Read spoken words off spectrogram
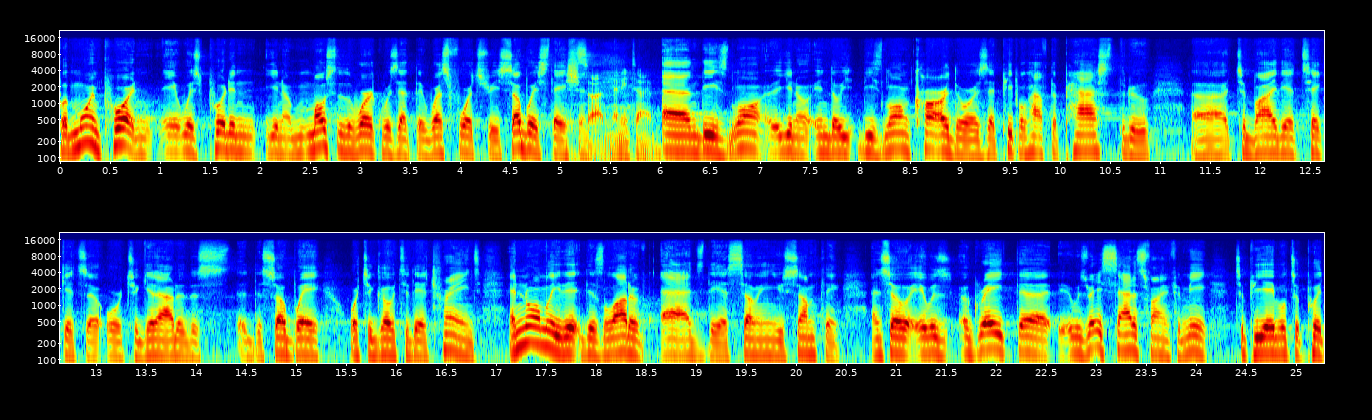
but more important, it was put in, you know, most of the work was at the West 4th Street subway station. I saw it many times. And these long, you know, in the, these long corridors that people have to pass through uh, to buy their tickets uh, or to get out of the, the subway or to go to their trains. And normally there's a lot of ads there selling you something. And so it was a great, uh, it was very satisfying for me to be able to put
